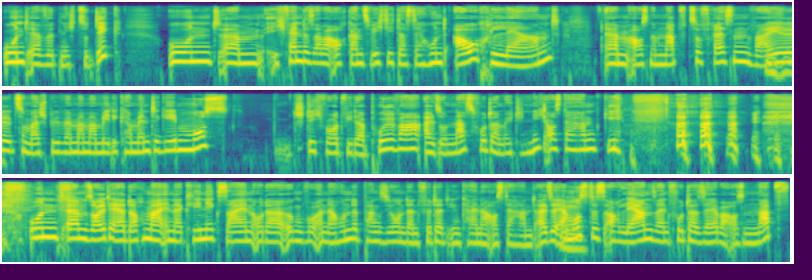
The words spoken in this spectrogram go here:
und er wird nicht zu dick und ähm, ich fände es aber auch ganz wichtig, dass der Hund auch lernt, ähm, aus einem Napf zu fressen, weil mhm. zum Beispiel, wenn man mal Medikamente geben muss, Stichwort wieder Pulver, also Nassfutter möchte ich nicht aus der Hand geben. und ähm, sollte er doch mal in der Klinik sein oder irgendwo an der Hundepension, dann füttert ihn keiner aus der Hand. Also er mhm. muss es auch lernen, sein Futter selber aus dem Napf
